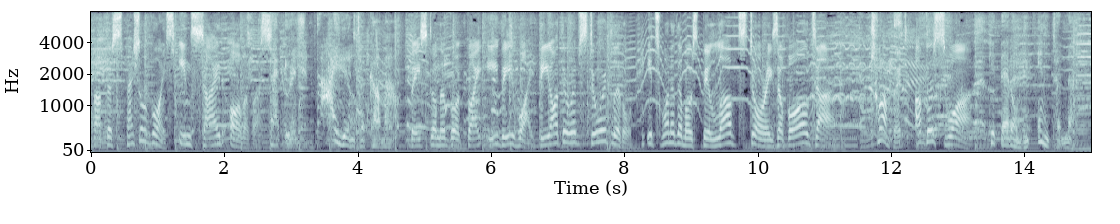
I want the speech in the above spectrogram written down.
About the special voice inside all of us. That is dying to come out. Based on the book by E.B. White, the author of Stuart Little, it's one of the most beloved stories of all time. Trumpet of the Swan. Get that on the internet.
